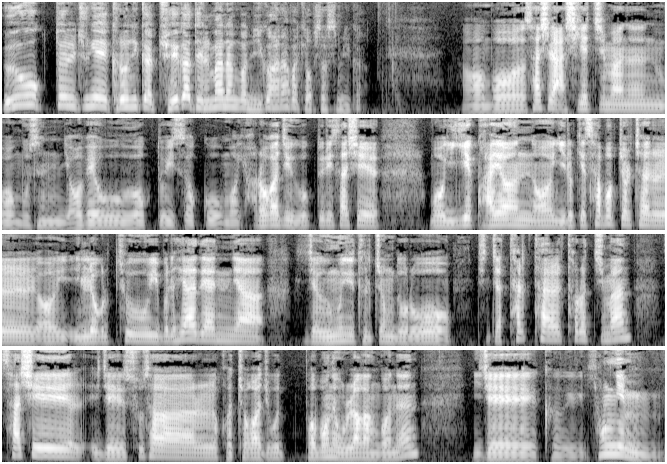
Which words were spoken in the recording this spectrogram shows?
의혹들 중에 그러니까 죄가 될 만한 건 이거 하나밖에 없었습니까? 어, 뭐, 사실 아시겠지만은, 뭐, 무슨 여배우 의혹도 있었고, 뭐, 여러 가지 의혹들이 사실, 뭐, 이게 과연, 어, 이렇게 사법 절차를, 어, 인력을 투입을 해야 되느냐, 진짜 의문이 들 정도로, 진짜 탈탈 털었지만, 사실, 이제 수사를 거쳐가지고 법원에 올라간 거는, 이제 그 형님,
